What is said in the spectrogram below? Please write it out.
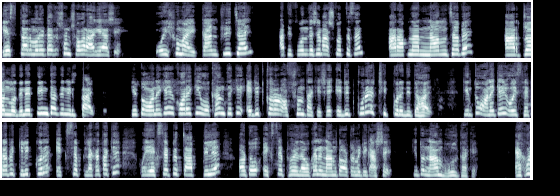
স্টার মনিটাইজেশন সবার আগে আসে। ওই সময় কান্ট্রি চাই, আপনি কোন দেশে বাস করতেছেন, আর আপনার নাম চাবে আর জন্মদিনে তিনটা জিনিস চাই। কিন্তু অনেকেই করে কি, ওখান থেকে এডিট করার অপশন থাকে, সে এডিট করে ঠিক করে দিতে হয়। কিন্তু অনেকেই ওই সেটআপে ক্লিক করে একসেপ্ট লেখা থাকে, ওই একসেপ্টে চাপ দিলে অটো একসেপ্ট হয়ে যায়, ওখানে নামটা অটোমেটিক আসে। কিন্তু নাম ভুল থাকে। এখন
